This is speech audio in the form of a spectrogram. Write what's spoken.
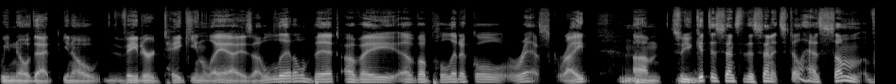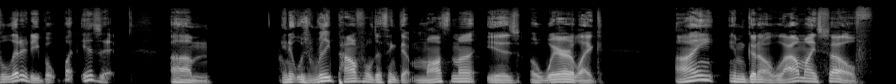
We know that you know Vader taking Leia is a little bit of a of a political risk, right? Mhm. Um, so you get the sense that the Senate still has some validity, but what is it? Um, and it was really powerful to think that Mothma is aware, like I am going to allow myself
